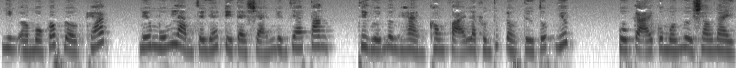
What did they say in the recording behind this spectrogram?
Nhưng ở một góc độ khác, nếu muốn làm cho giá trị tài sản được gia tăng thì gửi ngân hàng không phải là phương thức đầu tư tốt nhất. Của cải của mỗi người sau này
